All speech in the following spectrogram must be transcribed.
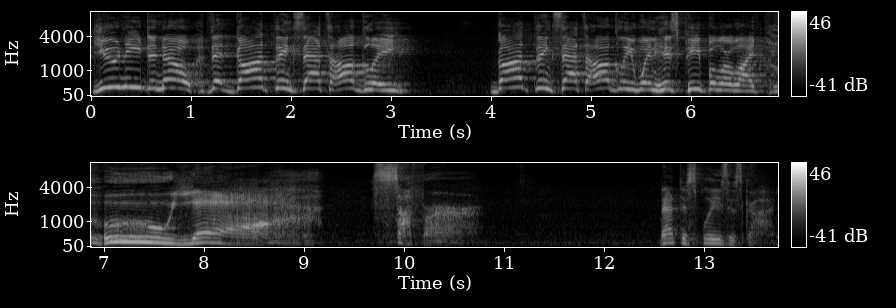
You need to know that God thinks that's ugly. God thinks that's ugly when his people are like, ooh, yeah, suffer. That displeases God.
